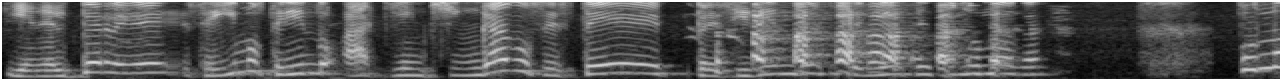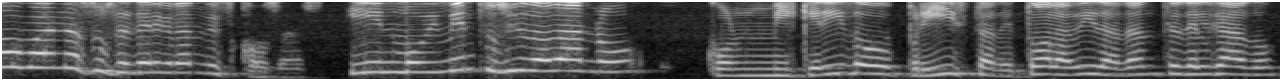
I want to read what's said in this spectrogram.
y en el PRD seguimos teniendo a quien chingados esté presidiendo este mes esa mamada, pues no van a suceder grandes cosas. Y en Movimiento Ciudadano, con mi querido priista de toda la vida, Dante Delgado,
